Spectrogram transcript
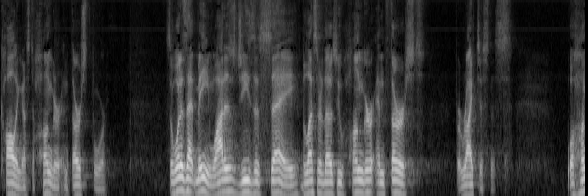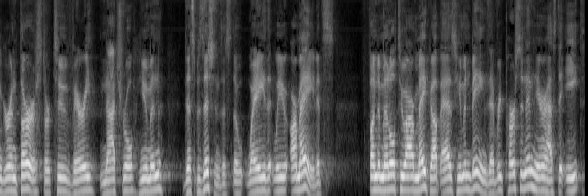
calling us to hunger and thirst for. So, what does that mean? Why does Jesus say, Blessed are those who hunger and thirst for righteousness? Well, hunger and thirst are two very natural human dispositions. It's the way that we are made. It's fundamental to our makeup as human beings. Every person in here has to eat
